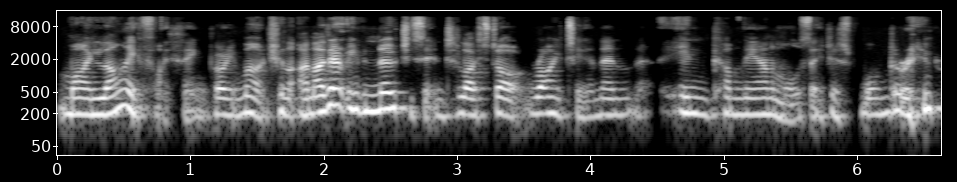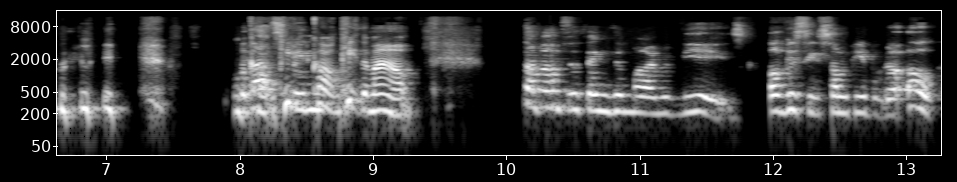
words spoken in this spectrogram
my life. I think very much, and and I don't even notice it until I start writing, and then in come the animals. They just wander in. Really, well, can't keep been... can't keep them out some of the things in my reviews. Obviously, some people go, "Oh,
